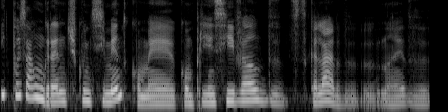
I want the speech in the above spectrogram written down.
E depois há um grande desconhecimento, como é compreensível, de, de se calhar, de, não é? De,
